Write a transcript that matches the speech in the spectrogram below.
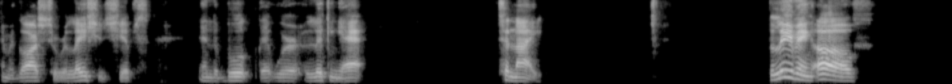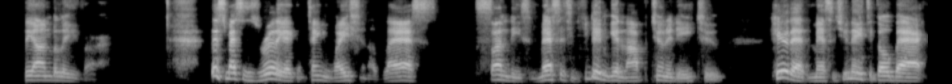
in regards to relationships in the book that we're looking at tonight. Believing of the unbeliever. This message is really a continuation of last Sunday's message. If you didn't get an opportunity to hear that message, you need to go back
